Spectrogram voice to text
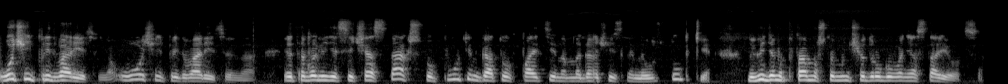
Очень предварительно, очень предварительно. Это выглядит сейчас так, что Путин готов пойти на многочисленные уступки, но, видимо, потому что ему ничего другого не остается.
